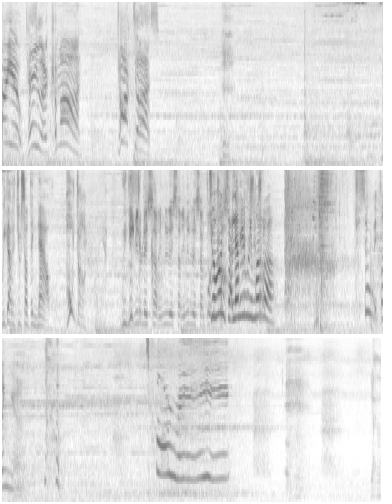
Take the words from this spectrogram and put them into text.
are you? Taylor, come on! Talk to us! We gotta do something now. Hold on! يمين ولا يسار يمين ولا يسار يمين ولا يسار. جون زعلان مني مرة. شو أسوي طيب سوري لحظة.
